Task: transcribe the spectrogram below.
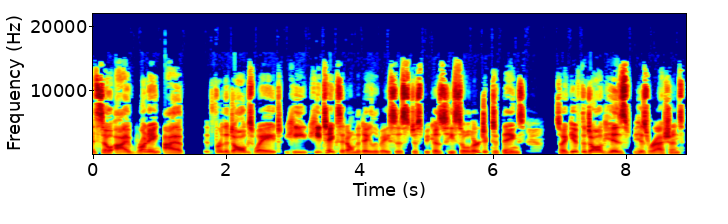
And so I'm running, I, for the dog's weight, he, he takes it on the daily basis just because he's so allergic to things. So I give the dog his, his rations.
